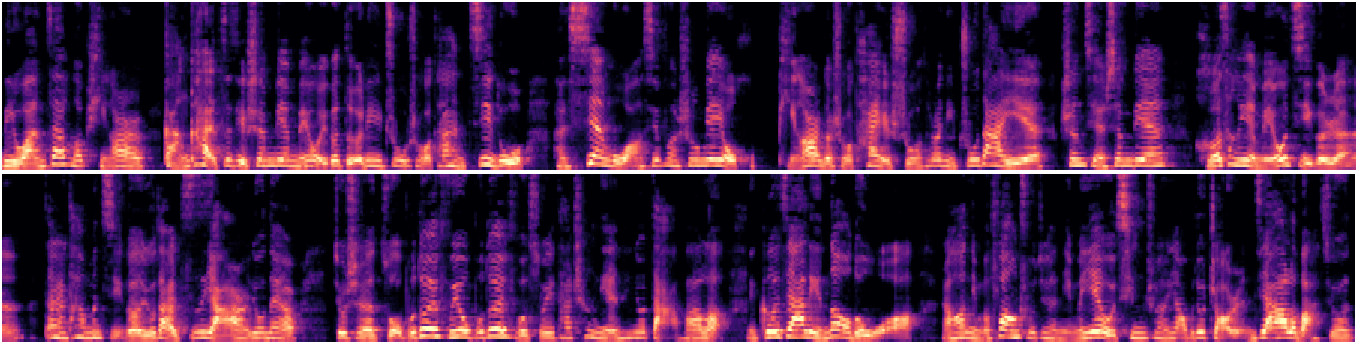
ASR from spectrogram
李纨在和平儿感慨自己身边没有一个得力助手，她很嫉妒、很羡慕王熙凤身边有平儿的时候，她也说：“她说你朱大爷生前身边。”何曾也没有几个人，但是他们几个有点龇牙，又那样，就是左不对付右不对付，所以他趁年轻就打发了你搁家里闹的我，然后你们放出去，你们也有青春，要不就找人家了吧，就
